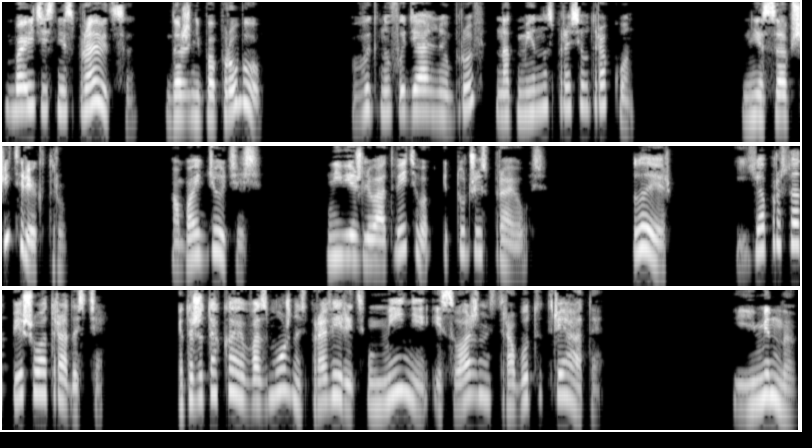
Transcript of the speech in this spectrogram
Боитесь не справиться, даже не попробовав? Выкнув идеальную бровь, надменно спросил дракон. Мне сообщите ректору? Обойдетесь. Невежливо ответила и тут же исправилась. Лэйр, я просто отпешила от радости. Это же такая возможность проверить умение и слаженность работы триады. Именно.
